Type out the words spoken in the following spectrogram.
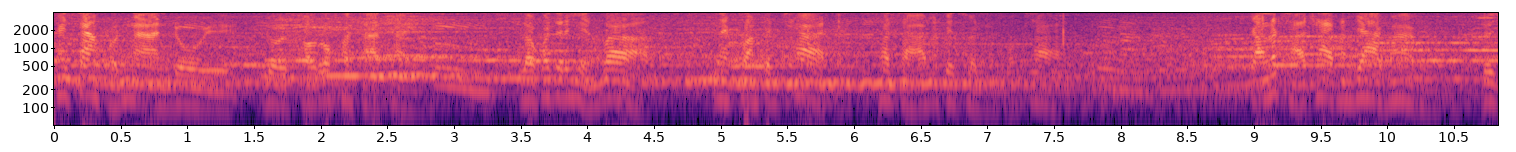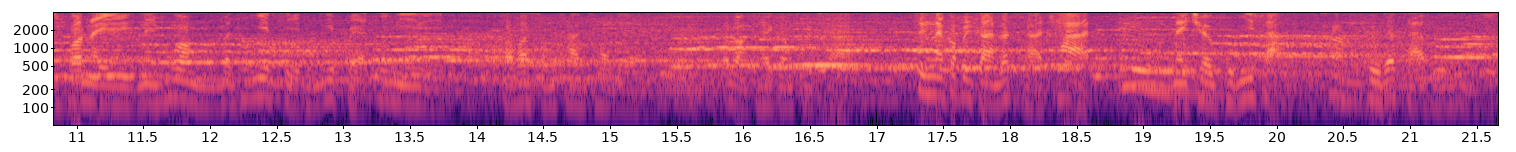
ให้สร้างผลงานโดยโดยเคารพภาษาไทย เราก็จะได้เห็นว่าในความเป็นชาติเนี่ยภาษามันเป็นส่วนหนึ่งของชาติ การรักษาชาติมันยากมาก โดยเฉพาะในในห่วงวันที่ 24 ถึง 28 ที่มีภาวะสงครามชายแดนระหว่างไทยกัมพูชา ซึ่งนั่นก็เป็นการรักษาชาติในเชิงภูมิศาสตร์ค่ะคือรักษาพื้นแผ่นดิน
